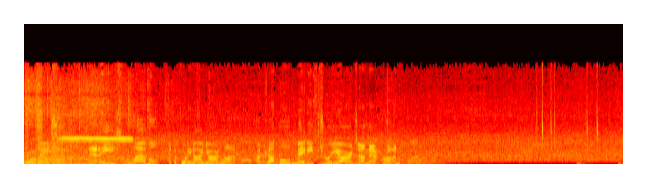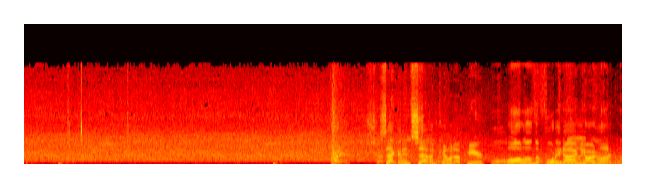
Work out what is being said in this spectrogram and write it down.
formation. And he's level at the 49-yard line. A couple, maybe three yards on that run. Second and seven coming up here. Ball on the 49-yard line.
